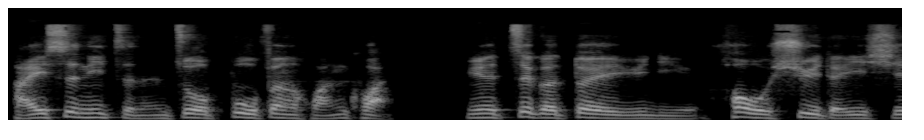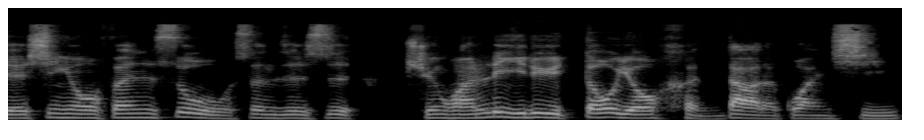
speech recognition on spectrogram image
还是你只能做部分还款？因为这个对于你后续的一些信用分数，甚至是循环利率都有很大的关系。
